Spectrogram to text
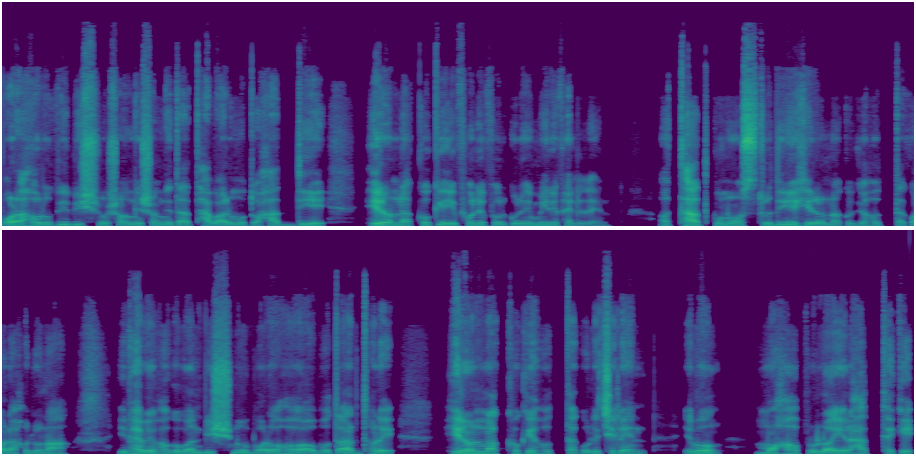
বরাহরূপী বিষ্ণু সঙ্গে সঙ্গে তার থাবার মতো হাত দিয়ে হিরণ্যাক্ষকে এফোর এফোর করে মেরে ফেললেন। অর্থাৎ কোনো অস্ত্র দিয়ে হিরণ্যাক্ষকে হত্যা করা হলো না। এভাবে ভগবান বিষ্ণু বরহ অবতার ধরে হিরণ্যাক্ষকে হত্যা করেছিলেন এবং মহাপ্রলয়ের হাত থেকে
